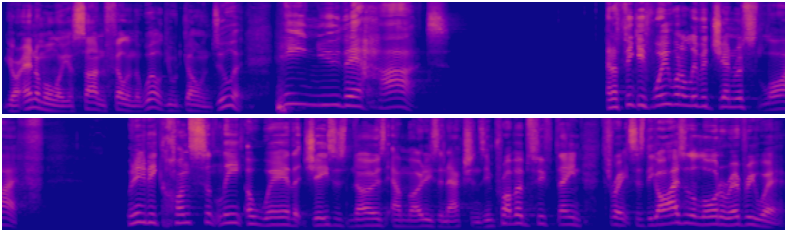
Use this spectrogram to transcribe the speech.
your animal or your son fell in the well, you would go and do it. He knew their heart. And I think if we want to live a generous life, we need to be constantly aware that Jesus knows our motives and actions. In Proverbs 15, 3, it says, The eyes of the Lord are everywhere.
